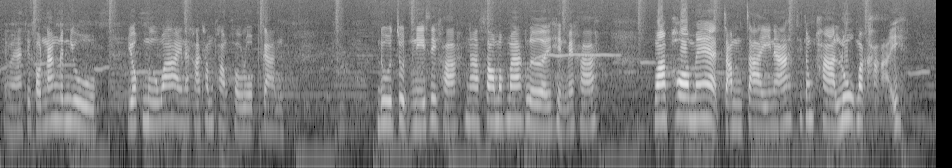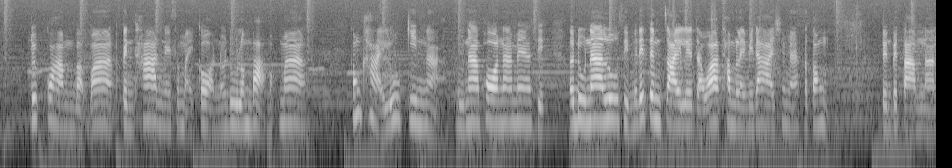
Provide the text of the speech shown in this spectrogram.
ใช่ไหมที่เขานั่งกันอยู่ยกมือไหว้นะคะทำความเคารพกัน ดูจุดนี้สิคะน่าเศร้ามากๆเลยเห็นไหมคะ ว่าพ่อแม่จำใจนะ ที่ต้องพาลูกมาขาย ด้วยความแบบว่าเป็นทาสในสมัยก่อนเนาะดูลำบากมากๆ ต้องขายลูกกินอะ่ะ ดูหน้าพ่อหน้าแม่สิ แล้วดูหน้าลูกสิไม่ได้เต็มใจเลย แต่ว่าทำอะไรไม่ได้ใช่ไหมก็ต้องเป็นไปตามนั้น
